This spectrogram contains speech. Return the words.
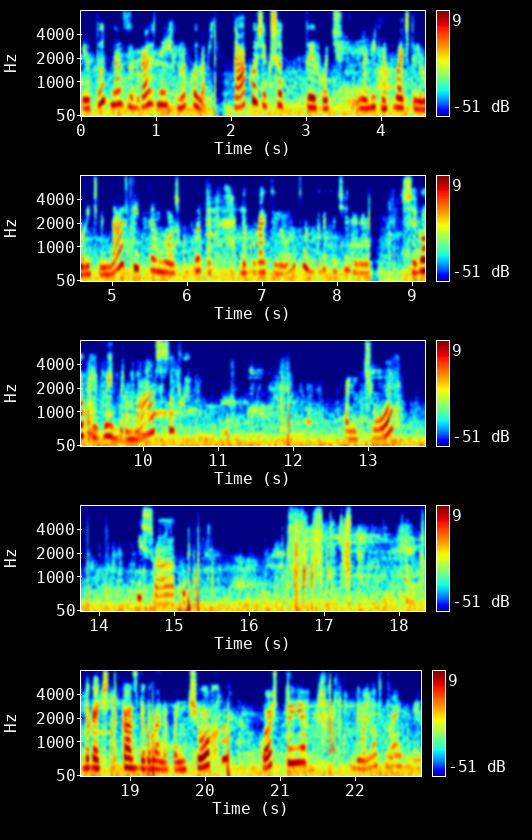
І тут у нас зображений Миколай. Також, якщо ти хочеш на вікнах побачити новорічний настрій, ти можеш купити декорацію новорічну за 36 гривень. Широкий вибір масок, панчох і шапок. До речі, така здоровена панчоха коштує 90 гривень.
